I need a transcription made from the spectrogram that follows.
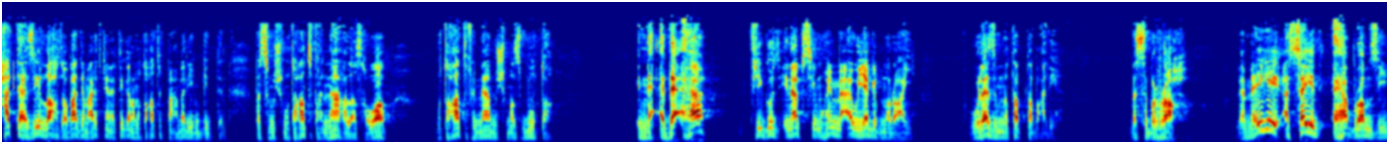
حتى هذه اللحظة وبعد ما عرفت النتيجة أنا متعاطف مع مريم جدا بس مش متعاطف إنها على صواب متعاطف إنها مش مظبوطة إن أدائها في جزء نفسي مهم قوي يجب نراعيه ولازم نطبطب عليها بس بالراحة. لما يجي السيد إيهاب رمزي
